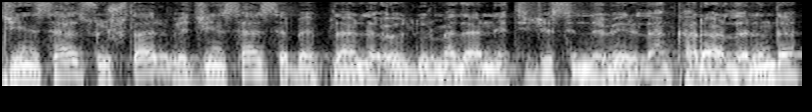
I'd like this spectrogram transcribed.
cinsel suçlar ve cinsel sebeplerle öldürmeler neticesinde verilen kararların da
